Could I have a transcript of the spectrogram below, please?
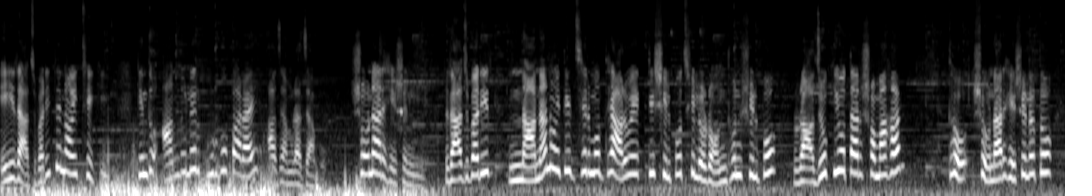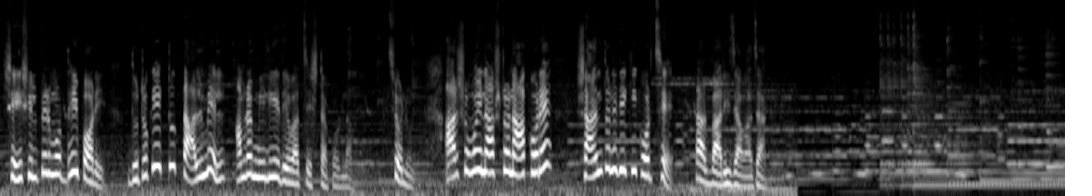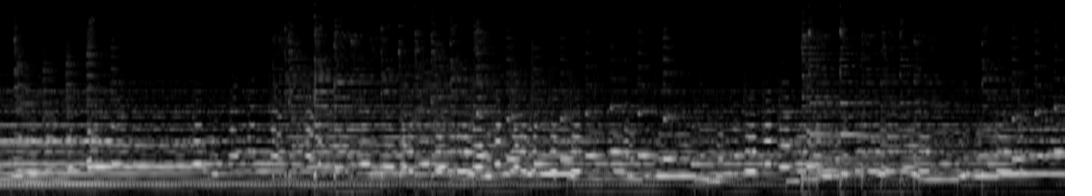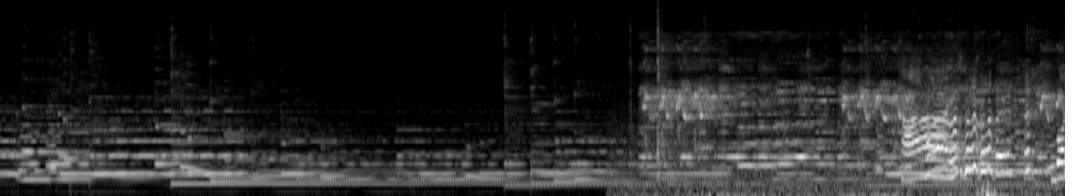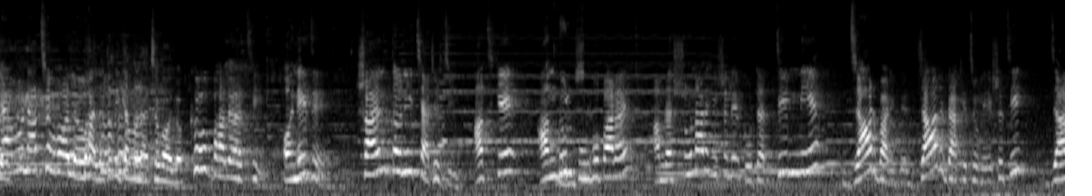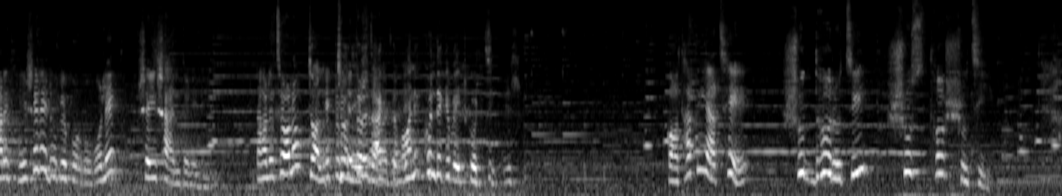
এই রাজবাড়িতে নয় ঠিকই, কিন্তু আন্দুলের পূর্ব পাড়ায় আজ আমরা যাব। সোনার হেসেল নিয়ে। রাজবাড়ির নানান ঐতিহ্যের মধ্যে আরও একটি শিল্প ছিল রন্ধন শিল্প, রাজকীয় তার সমাহার। তো সোনার হেসেলও তো সেই শিল্পের মধ্যেই পড়ে। দুটোকে একটু তালমেল আমরা মিলিয়ে দেওয়ার চেষ্টা করলাম। চলুন, আর সময় নষ্ট না করে সায়ন্তনিধি কি করছে, তার বাড়ি যাওয়া যাক। কেমন আছো বলো? ভালো তুমি কেমন আছো বলো? খুব ভালো আছি। অনেক যে সায়ন্তনী চ্যাটার্জি। আজকে আন্দুল পূর্বপাড়ায় আমরা সোনার হেসেলের গোটা টিম নিয়ে যার বাড়িতে যার ডাকে চলে এসেছি যার হেসেলে ঢুকে পড়ব বলে সেই সায়ন্তনী দি তাহলে চলো চল একটু ভেতরে যাওয়া একদম। অনেকক্ষণ থেকে ওয়েট করছি। কথাতেই আছে শুদ্ধ রুচি সুস্থ সূচি।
